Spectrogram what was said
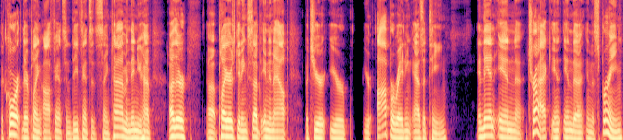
the court. They're playing offense and defense at the same time, and then you have other uh, players getting subbed in and out. But you're you're you're operating as a team. And then in track in, in the in the spring,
